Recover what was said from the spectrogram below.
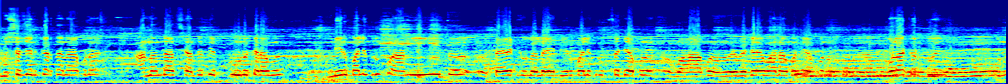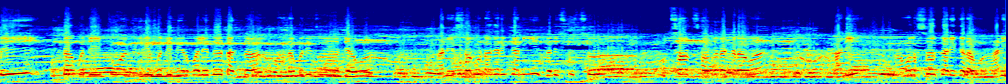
विसर्जन करताना आपण आनंदात शांततेत पूर्ण करावं. निर्माल्य ग्रुप आम्ही इथं तयार ठेवलेला आहे. निर्माल्य ग्रुपसाठी आपण वाह आपण वेगळ्या वाहनामध्ये आपण गोळा करतोय. तुम्ही कुंडामध्ये किंवा विहिरीमध्ये निर्माल्य न टाकता वाहनामध्येच द्यावं आणि सर्व नागरिकांनी गणेशोत्सव उत्साहात साजरा करावा आणि आम्हाला सहकार्य करावं. आणि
